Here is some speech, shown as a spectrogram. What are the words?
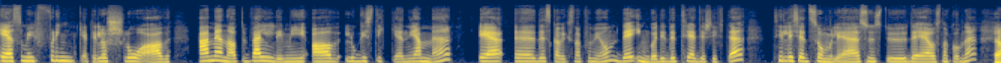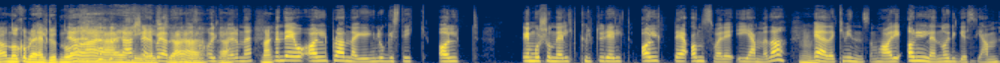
er så mye flinkere til å slå av. Jeg mener at veldig mye av logistikken hjemme er eh, Det skal vi ikke snakke for mye om. Det inngår i det tredje skiftet. Til det kjedsommelige, syns du det er å snakke om det? ja, nå kommer jeg helt ut. Nå er jeg Jeg ser det på øynene ja, ja, ja, sånn, orker ikke høre om det. Nei. Men det er jo all planlegging, logistikk, alt emosjonelt, kulturelt, alt det ansvaret i hjemmet, da, Mm. er det kvinnen som har i alle Norges hjem.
